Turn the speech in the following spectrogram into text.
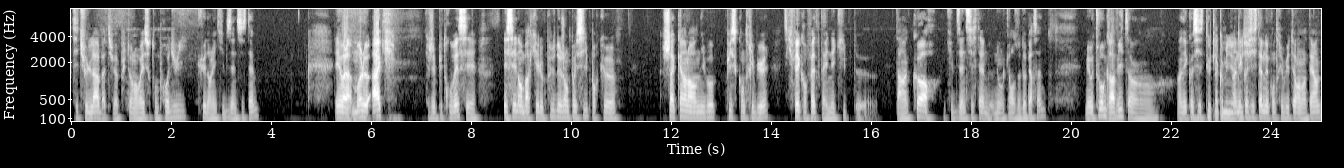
si tu l'as, bah, tu vas plutôt l'envoyer sur ton produit que dans l'équipe design system. Et voilà, moi le hack que j'ai pu trouver, c'est essayer d'embarquer le plus de gens possible pour que chacun à leur niveau puisse contribuer. Ce qui fait qu'en fait, tu as une équipe de, tu as un corps, équipe design system, nous en l'occurrence de deux personnes, mais autour gravite un, un écosystème, toute la communauté, un écosystème de contributeurs en interne.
